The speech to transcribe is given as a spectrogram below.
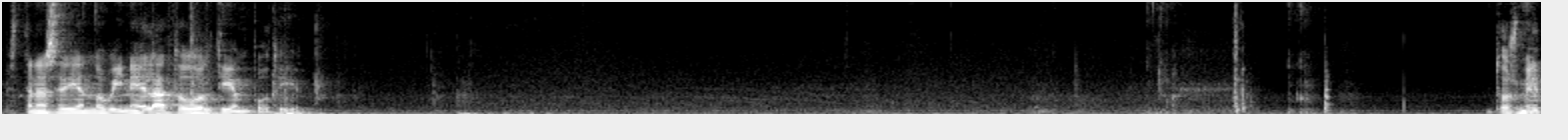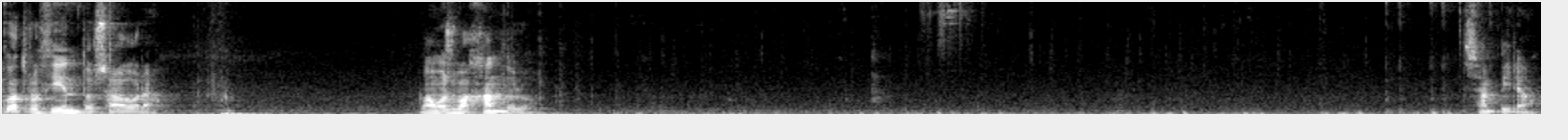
Me están asediando Vinela todo el tiempo, tío. 2400 ahora. Vamos bajándolo. Se han pirado.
